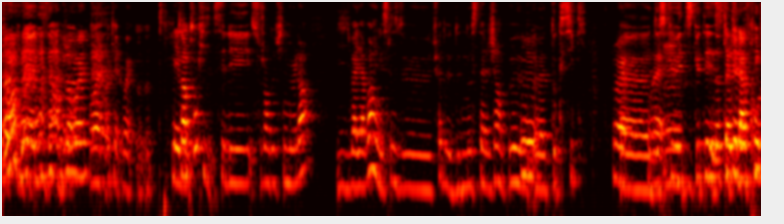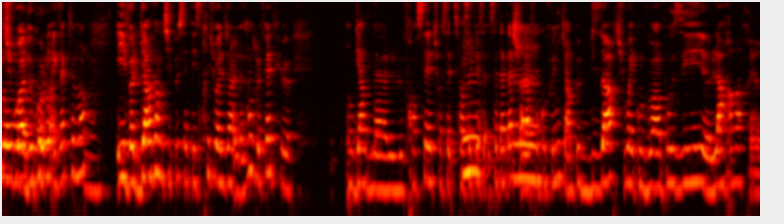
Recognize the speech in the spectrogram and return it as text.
genre, réalisé un. Genre, ouais. Ouais, ok, ouais. mhm. J'ai bon. l'impression que c'est les ce genre de film là, il va y avoir une espèce de tu vois de, de nostalgie un peu Mm. euh, toxique Ouais. euh, de Ouais. ce que Mm. ce que de l'Afrique, tu vois, de ouais. colon exactement. Et ils veulent garder un petit peu cet esprit, tu vois, rien que le fait que on garde la- le français, tu vois, cette, enfin, Mm. cette, cette attache à la Mm. francophonie qui est un peu bizarre, tu vois, et qu'on veut imposer euh, Lara, frère,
